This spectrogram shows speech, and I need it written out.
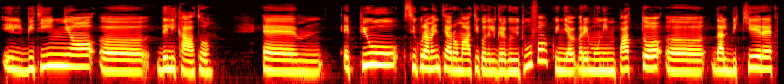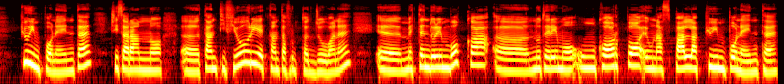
il vitigno eh, delicato, mm, è, più sicuramente aromatico del greco di tufo, quindi avremo un impatto eh, dal bicchiere più imponente, ci saranno eh, tanti fiori e tanta frutta giovane. Eh, mettendolo in bocca eh, noteremo un corpo e una spalla più imponente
